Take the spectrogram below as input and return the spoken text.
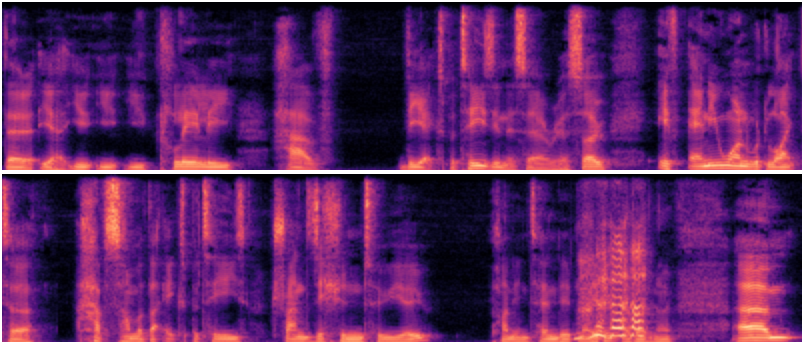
there, yeah, you, you you clearly have the expertise in this area. So, if anyone would like to have some of that expertise transition to you, pun intended, maybe, I don't know. Um,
